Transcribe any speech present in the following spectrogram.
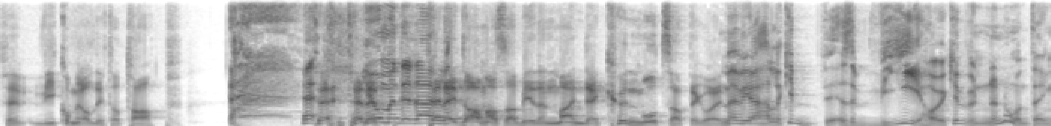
For vi kommer aldri til å tape. Til, til, Jo, et- der- til ei dame som har blitt en mann. Det er kun motsatt det går. Men vi har heller ikke altså, Vi har jo ikke vunnet noen ting.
